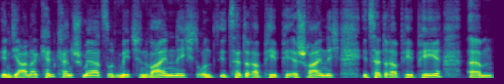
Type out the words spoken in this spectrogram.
Indianer kennt keinen Schmerz und Mädchen weinen nicht und etc. pp. Äh, schreien nicht etc. pp. Ähm,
